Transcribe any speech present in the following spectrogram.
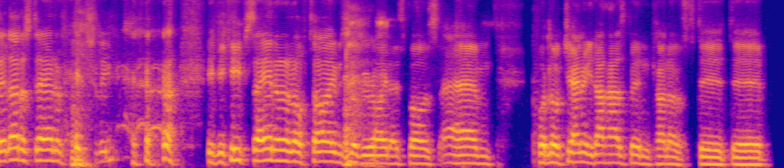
They let us down eventually. if you keep saying it enough times, you'll be right, I suppose. Um, but look, generally, that has been kind of the the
